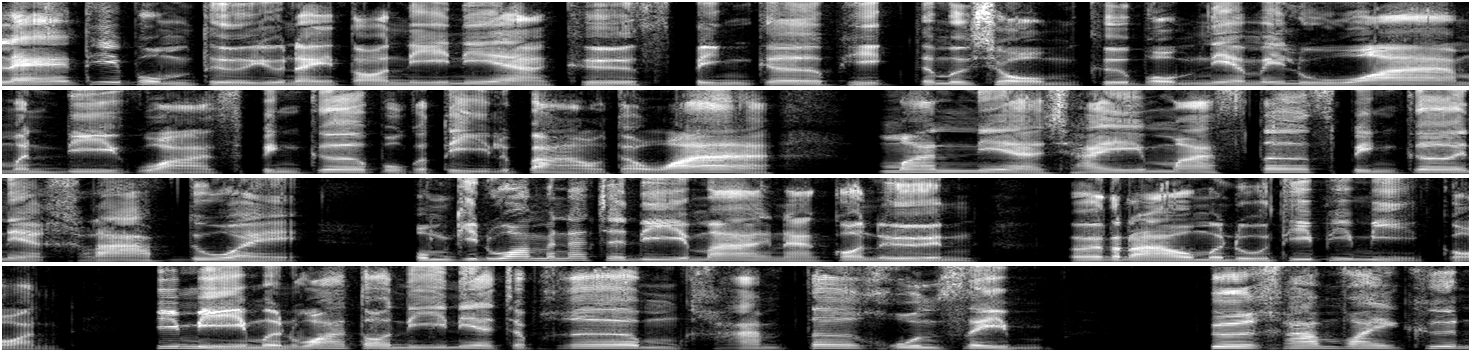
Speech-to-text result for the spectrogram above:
และที่ผมถืออยู่ในตอนนี้เนี่ย คือ Springer Peak ท่านผู้ชม คือผมเนี่ยไม่รู้ว่ามันดีกว่า Springer ปกติหรือเปล่า แต่ว่ามันเนี่ยใช้ Master Springer เนี่ยคราฟด้วย ผมคิดว่ามันน่าจะดีมากนะ ก่อนอื่น เรามาดูที่พี่หมีก่อน พี่หมีเหมือนว่าตอนนี้เนี่ยจะเพิ่มคามเตอร์คูณ10คือคามไวขึ้น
